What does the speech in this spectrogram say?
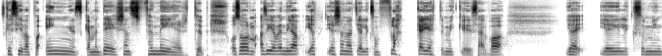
Ska skriva på engelska, men det känns för mer typ. Och så har de, alltså jag, vet inte, jag, jag, jag känner att jag liksom flackar jättemycket i så här, vad, jag, jag, är liksom in,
